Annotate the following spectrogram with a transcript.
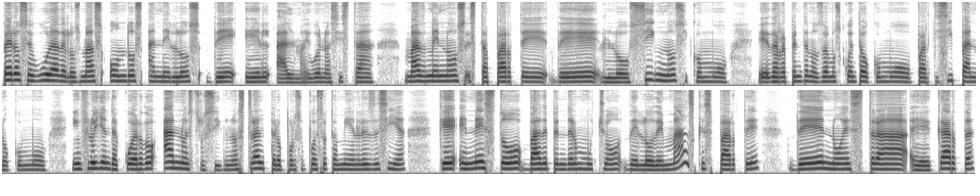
pero segura de los más hondos anhelos del el alma. Y bueno, así está más o menos esta parte de los signos y cómo eh, de repente nos damos cuenta o cómo participan o cómo influyen de acuerdo a nuestro signo astral. Pero por supuesto también les decía que en esto va a depender mucho de lo demás que es parte de nuestra eh, carta,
